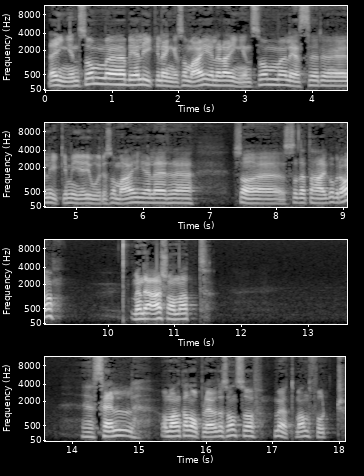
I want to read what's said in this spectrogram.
Det er ingen som ber like lenge som meg, eller det er ingen som leser like mye i ordet som meg, eller så, så, dette her går bra. Men det er sånn at eh, selv om man kan oppleve det sånn, så møter man fort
